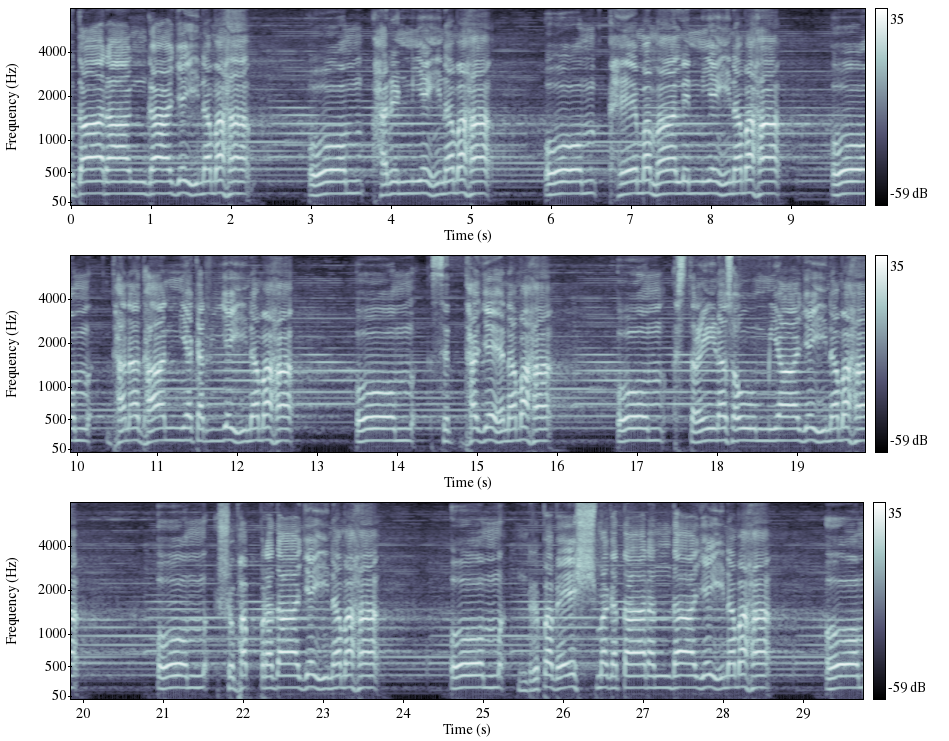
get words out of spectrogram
उदाराङ्गायै नमः। ॐ हरिण्यै नमः। ॐ हेममालिन्यै नमः। ॐ धनधान्यकर्यै नमः। ॐ सिद्धये नमः। ॐ स्त्रैणसौम्यायै नमः। ॐ शुभप्रदायै नमः ॐ नृपवेश्मगतानन्दायै नमः। ॐ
